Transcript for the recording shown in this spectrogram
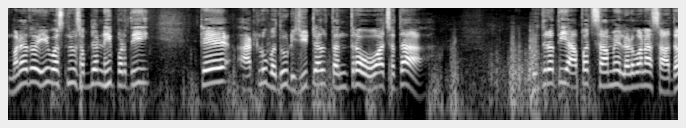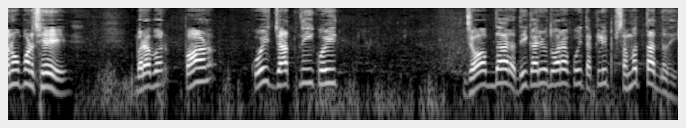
મને તો એ વસ્તુનું શબ્દ નહીં પડતી કે આટલું બધું ડિજિટલ તંત્ર હોવા છતાં કુદરતી આફત સામે લડવાના સાધનો પણ છે. બરાબર? પણ કોઈ જાતની કોઈ જવાબદાર અધિકારીઓ દ્વારા કોઈ તકલીફ સમજતા જ નથી.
